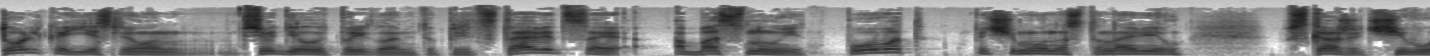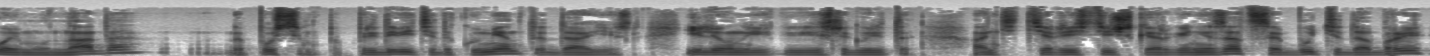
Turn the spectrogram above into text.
Только если он все делает по регламенту, представится, обоснует повод, почему он остановил, скажет, чего ему надо, допустим, предъявите документы, да, если, или он, если говорит антитеррористическая организация, будьте добры,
